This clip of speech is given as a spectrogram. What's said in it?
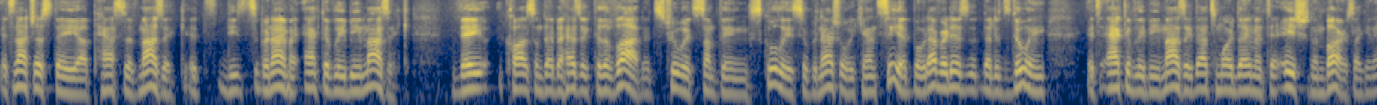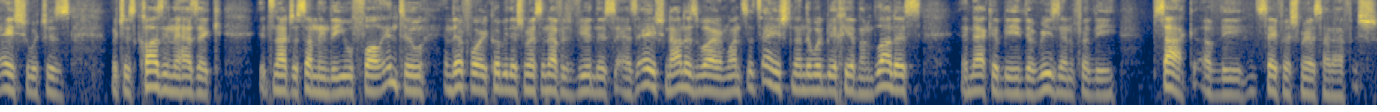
it's not just a uh, passive mazik. It's these tzipar naim are actively being mazik. They cause some type of hezek to the vlad. It's true. It's something schooly, supernatural. We can't see it, but whatever it is that it's doing, it's actively being mazik. That's more diamond to aish than bar. It's like an aish, which is which is causing the hezek. It's not just something that you fall into, and therefore it could be the Shemir Nefesh viewed this as aish, not as bar. And once it's aish, then there would be a chiyab bladis, and that could be the reason for the psak of the Sefer Shmir Nefesh.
